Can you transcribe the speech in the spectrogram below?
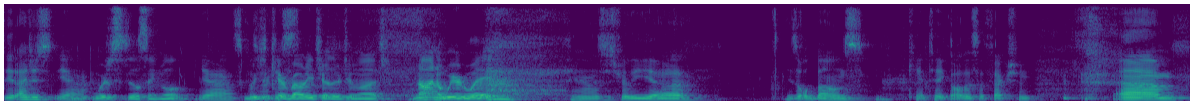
dude? I just yeah we're just still single? yeah. We just care about each other too much, not in a weird way. you know. It's just really uh, these old bones can't take all this affection. Um.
